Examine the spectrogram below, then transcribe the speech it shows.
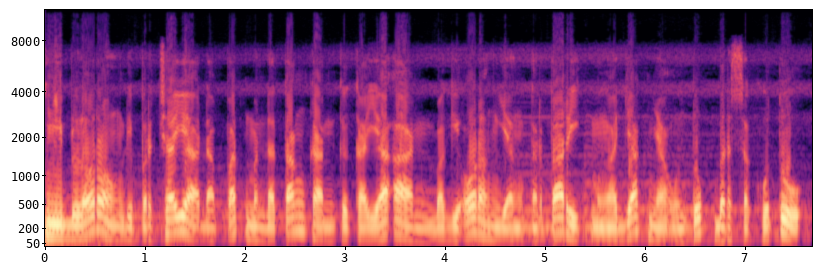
Nyi Blorong dipercaya dapat mendatangkan kekayaan bagi orang yang tertarik mengajaknya untuk bersekutu.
